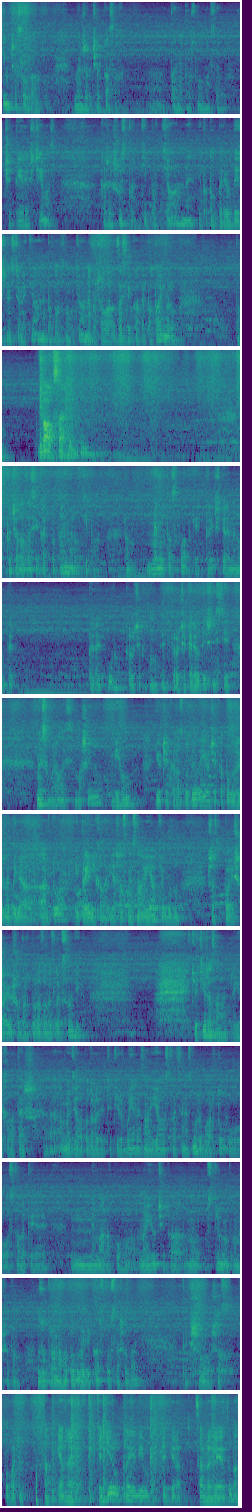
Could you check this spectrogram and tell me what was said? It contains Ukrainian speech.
7 часов ранку. Ми вже в Черкасах. Е, Таня проснулася в 4 з чимось. Каже, щось так типа тягне, і потім періодичністю не тягне, потім знову тягне, почала засікати по таймеру. Там... Да, все. Почала засікати по таймеру, типа там минута схватки, 3-4 минути перекур, коротше, потім опять, коротше, періодичність. Ми зібрались в машину бігом. Ючика розбудили, Ючика положили біля Артура і приїхали. Я зараз не знаю, як я буду. Зараз порішаю, щоб Артура завезли в садик. Тетіра з нами приїхала теж. Е, Ми взяли по дорозі тетіру, бо я не знаю, я остатися не зможу, бо Артуху оставити нема на кого. На Юрчика, ну, стрьомно, тому що там з утра наготовили лікарство, все що дать. Так що зараз побачимо. Так, я вже тетіру привів, тетіра, це вже для Ютуба.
